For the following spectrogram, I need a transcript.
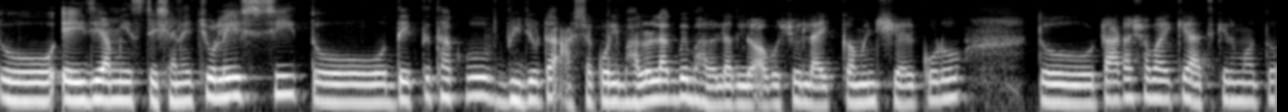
তো এই যে আমি স্টেশনে চলে এসেছি তো দেখতে থাকো ভিডিওটা আশা করি ভালো লাগবে ভালো লাগলে অবশ্যই লাইক কমেন্ট শেয়ার করো তো টাটা সবাইকে আজকের মতো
